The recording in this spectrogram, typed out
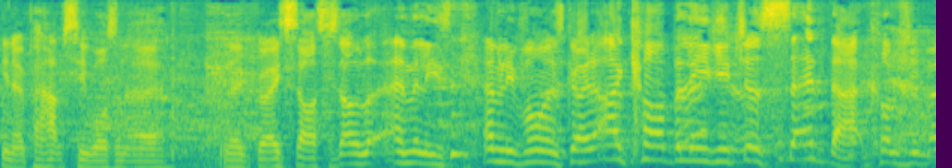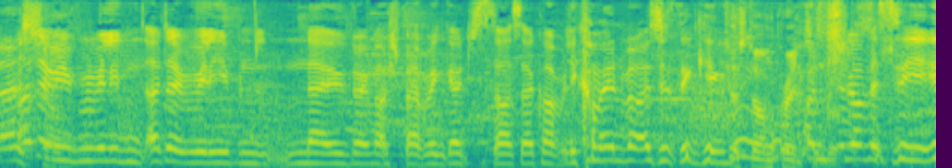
you know, perhaps he wasn't a, a great artist. Oh, look, Emily's Emily Vaughan's going. I can't believe you just said that. Controversial. I don't even really, I don't really even know very much about Ringo Starr, so I can't really comment. But I was just thinking, Just on principle. controversy.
